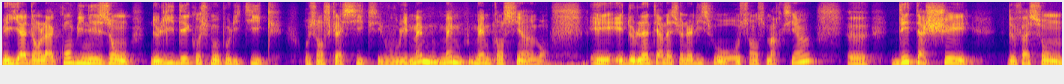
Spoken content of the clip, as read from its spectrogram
Mais il y a dans la combinaison de l'idée cosmopolitique au sens classique, si vous voulez, même, même, même qu'ancien, bon, et, de l'internationalisme au, au, sens marxien, euh, détaché de façon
